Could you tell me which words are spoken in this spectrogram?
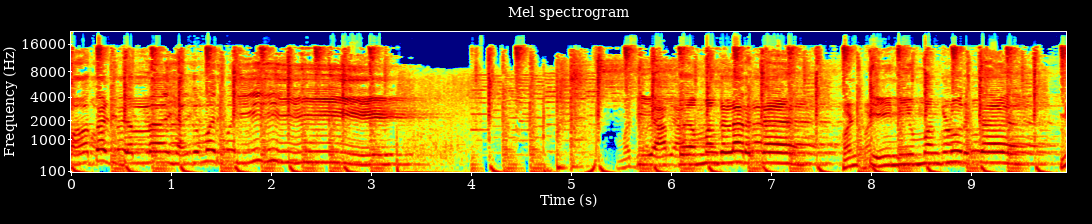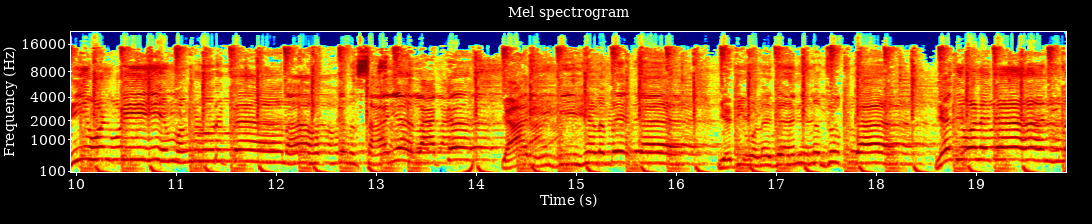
ಮಾತಾಡಿದೆಲ್ಲ ಹೆಂಗ ಮರಿತಿ? ಮದಿಯಾತ ಮಂಗಳಾರಕ ಹೊಂಟೀನಿ ಮಂಗಳೂರ್ಕ ನೀ ಹೊಂಟಿ ಮಂಗಳೂರ್ಕ ನಾ ಹೊಕ್ಕನ ಸಾಯಲಾಕ. ಯಾರಿಗಿ ಹೇಳಬೇಕ? ಎದಿ ಒಳಗ ನಿನ್ನ ದುಃಖ. ಎದಿ ಒಳಗ ನಿನ್ನ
